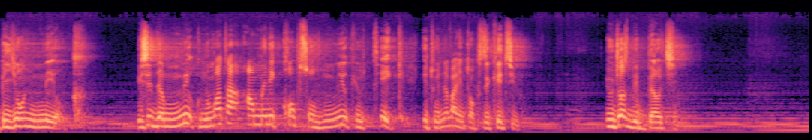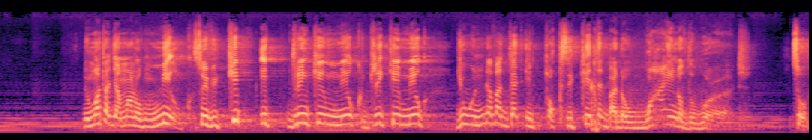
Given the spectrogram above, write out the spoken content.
beyond milk. You see, the milk, no matter how many cups of milk you take, it will never intoxicate you. You'll just be belching. No matter the amount of milk. So if you keep eat, drinking milk, drinking milk, you will never get intoxicated by the wine of the word. So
